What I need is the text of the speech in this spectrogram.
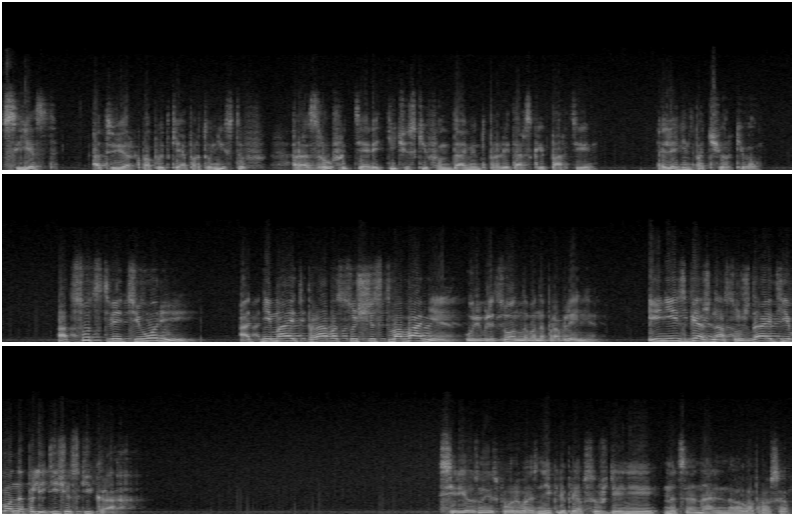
Съезд отверг попытки оппортунистов разрушить теоретический фундамент пролетарской партии. Ленин подчеркивал. Отсутствие теории отнимает право существования у революционного направления и неизбежно осуждает его на политический крах. Серьезные споры возникли при обсуждении национального вопроса.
